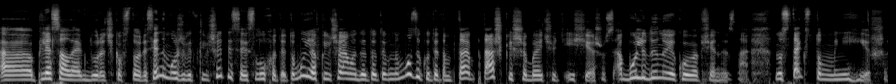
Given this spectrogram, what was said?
е, плясала як дурочка в сторіс. Я не можу відключитися і слухати. Тому я включаю медитативну музику, де там пташки шебечуть і ще щось. Або людину, яку я взагалі не знаю. Ну з текстом мені гірше.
